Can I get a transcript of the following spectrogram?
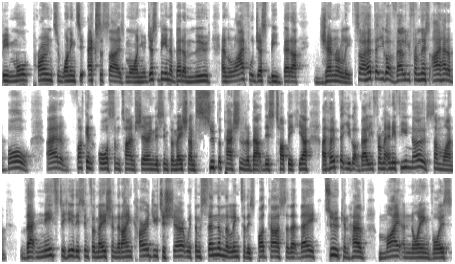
be more prone to wanting to exercise more and you'll just be in a better mood and life will just be better generally. So I hope that you got value from this. I had a ball. I had a fucking awesome time sharing this information. I'm super passionate about this topic here. I hope that you got value from it. And if you know someone that needs to hear this information, that I encourage you to share it with them. Send them the link to this podcast so that they too can have my annoying voice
